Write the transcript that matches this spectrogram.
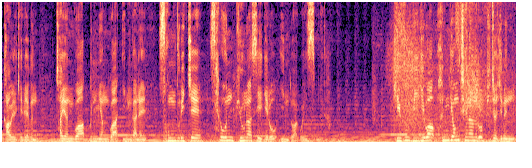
가을 개벽은 자연과 문명과 인간을 송두리째 새로운 변화 세계로 인도하고 있습니다. 기후 위기와 환경 재난으로 빚어지는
